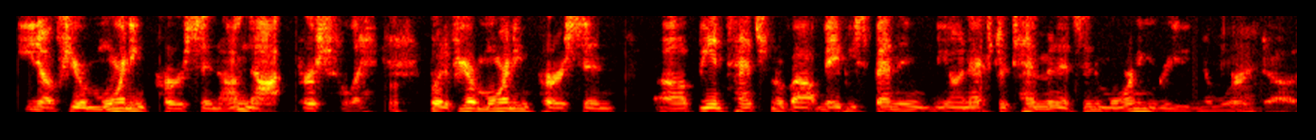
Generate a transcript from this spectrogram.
you know, if you're a morning person, I'm not personally, but if you're a morning person, uh, be intentional about maybe spending you know an extra 10 minutes in the morning reading the word. Uh,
